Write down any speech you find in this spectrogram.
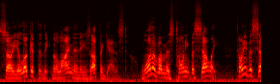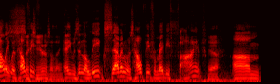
So you look at the, the, the lineman he's up against. One of them is Tony Boselli. Tony Boselli was healthy. Six years, I think. He was in the league seven, was healthy for maybe five. Yeah. Um,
